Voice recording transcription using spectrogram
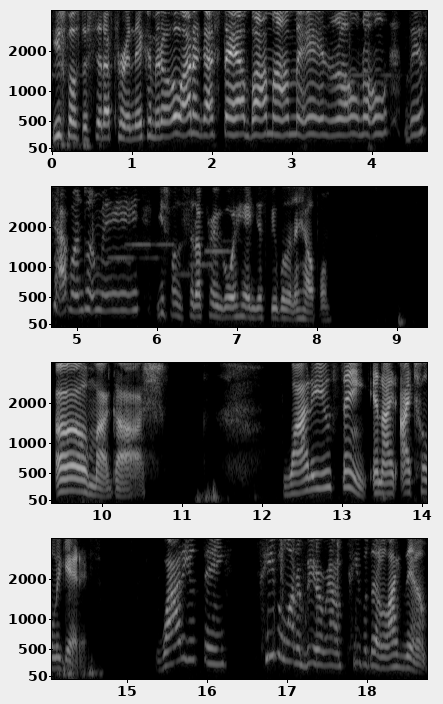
You're supposed to sit up here and they come in. Oh, I done got stabbed by my man. No, no, this happened to me. You're supposed to sit up here and go ahead and just be willing to help them. Oh my gosh. Why do you think, and I, I totally get it. Why do you think people want to be around people that are like them?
